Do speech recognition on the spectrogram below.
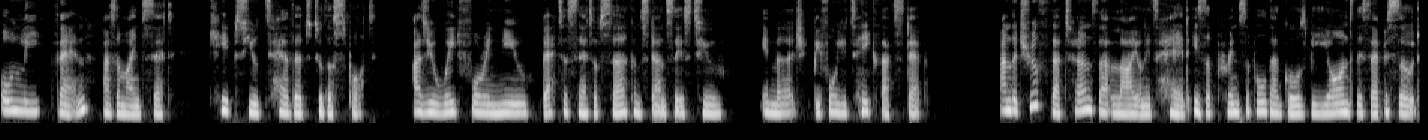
only then, as a mindset, keeps you tethered to the spot as you wait for a new, better set of circumstances to emerge before you take that step. And the truth that turns that lie on its head is a principle that goes beyond this episode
